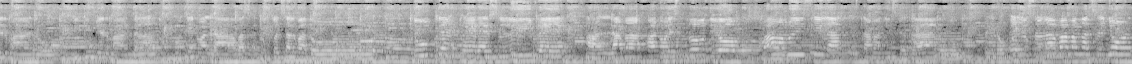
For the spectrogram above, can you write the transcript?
hermano, y tú mi hermana, ¿por qué no alabas a Cristo el Salvador? Tú que eres libre, alaba a nuestro Dios. Pablo y Sila estaban encerrados, pero ellos alababan al Señor.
